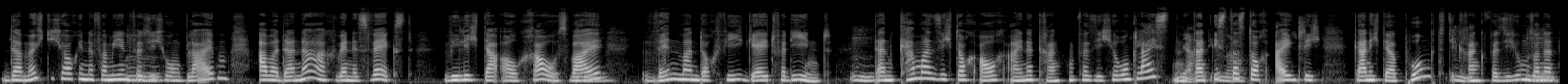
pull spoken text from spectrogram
Da möchte ich auch in der Familienversicherung mhm. bleiben, aber danach, wenn es wächst, will ich da auch raus, weil mhm wenn man doch viel Geld verdient, mhm. dann kann man sich doch auch eine Krankenversicherung leisten. Ja, dann ist genau. das doch eigentlich gar nicht der Punkt, die mhm. Krankenversicherung, sondern mhm.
